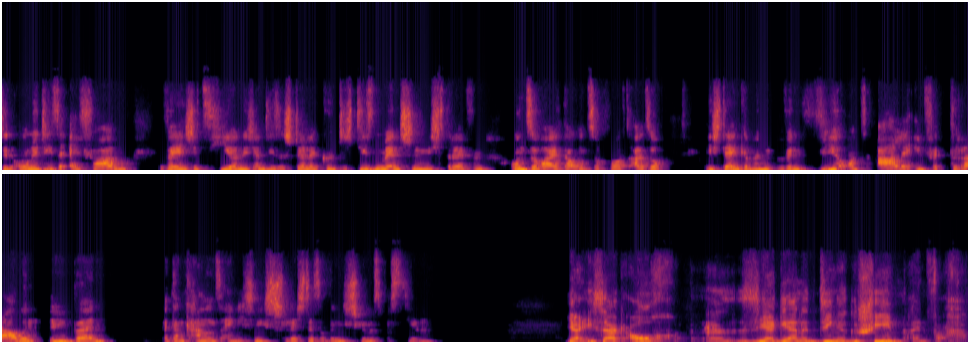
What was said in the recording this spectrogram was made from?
Denn ohne diese Erfahrung wäre ich jetzt hier nicht an dieser Stelle, könnte ich diesen Menschen nicht treffen und so weiter und so fort. Also ich denke, wenn, wenn wir uns alle im Vertrauen üben, dann kann uns eigentlich nichts Schlechtes oder nichts Schlimmes passieren. Ja, ich sage auch äh, sehr gerne, Dinge geschehen einfach.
